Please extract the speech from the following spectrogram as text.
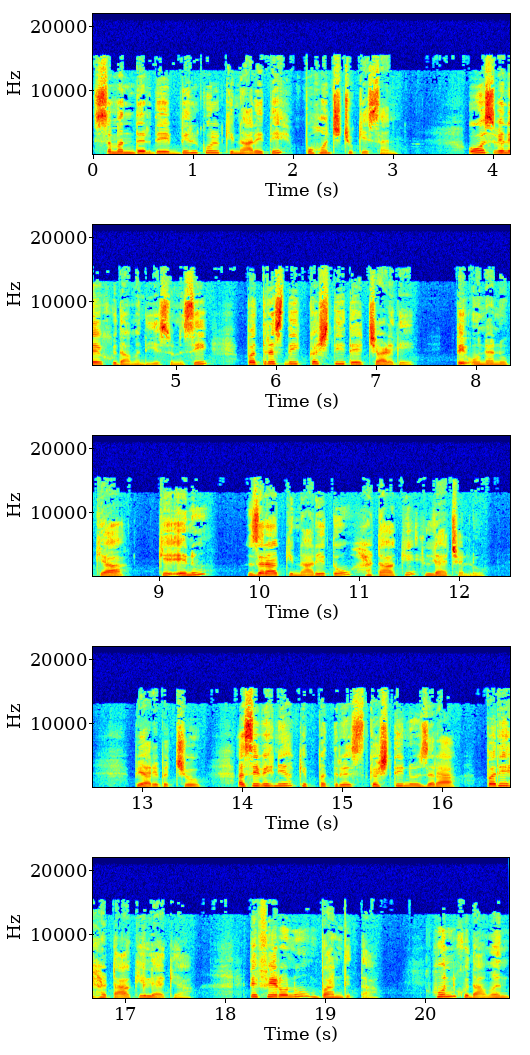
ਸਮੁੰਦਰ ਦੇ ਬਿਲਕੁਲ ਕਿਨਾਰੇ ਤੇ ਪਹੁੰਚ ਚੁੱਕੇ ਸਨ। ਉਸ ਵੇਲੇ ਖੁਦਾਵੰਦ ਯਿਸੂ ਮਸੀਹ ਪਤਰਸ ਦੀ ਕਸ਼ਤੀ ਤੇ ਚੜ ਗਏ ਤੇ ਉਹਨਾਂ ਨੂੰ ਕਿਹਾ ਕਿ ਇਹਨੂੰ ਜ਼ਰਾ ਕਿਨਾਰੇ ਤੋਂ ਹਟਾ ਕੇ ਲੈ ਚੱਲੋ। ਪਿਆਰੇ ਬੱਚੋ, ਅਸੀਂ ਵੇਖਿਆ ਕਿ ਪਤਰਸ ਕਸ਼ਤੀ ਨੂੰ ਜ਼ਰਾ ਪਰੇ ਹਟਾ ਕੇ ਲੈ ਗਿਆ ਤੇ ਫਿਰ ਉਹਨੂੰ ਬੰਨ ਦਿੱਤਾ। ਹੁਣ ਖੁਦਾਵੰਦ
